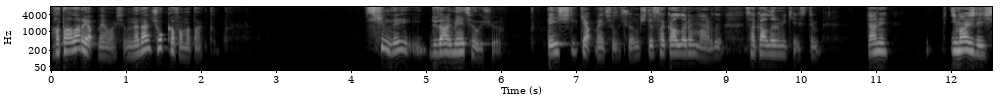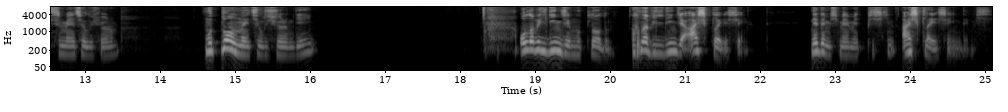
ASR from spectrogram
Hatalar yapmaya başladım. Neden? Çok kafama taktım. Şimdi düzelmeye çalışıyorum. Değişiklik yapmaya çalışıyorum. İşte sakallarım vardı. Sakallarımı kestim. Yani imaj değiştirmeye çalışıyorum. Mutlu olmaya çalışıyorum diyeyim. Olabildiğince mutlu olun. Olabildiğince aşkla yaşayın. Ne demiş Mehmet Pişkin? Aşkla yaşayın demiş.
